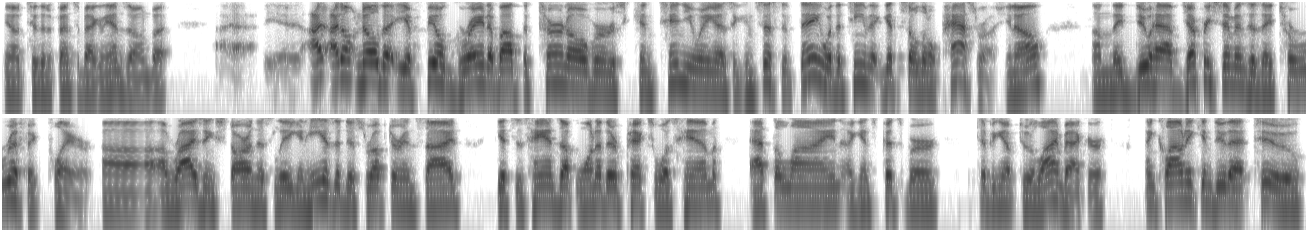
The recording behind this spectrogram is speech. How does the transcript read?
you know, to the defensive back in the end zone. But I, I don't know that you feel great about the turnovers continuing as a consistent thing with a team that gets so little pass rush. You know, um, they do have Jeffery Simmons is a terrific player, uh, a rising star in this league, and he is a disruptor inside. Gets his hands up. One of their picks was him at the line against Pittsburgh, tipping up to a linebacker and Clowney can do that too.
